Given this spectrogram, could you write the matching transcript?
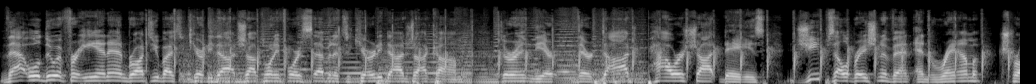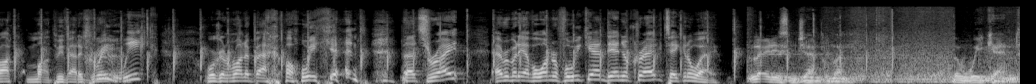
That will do it for ENN, brought to you by Security Dodge. Shop 24 7 at securitydodge.com during their, their Dodge Power Shot Days, Jeep Celebration event, and Ram Truck Month. We've had a great hmm. week. We're going to run it back all weekend. That's right. Everybody have a wonderful weekend. Daniel Craig, take it away. Ladies and gentlemen, the weekend.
